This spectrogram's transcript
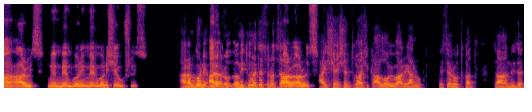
აა, არ ვიცი. მე მე მგონი, მე მგონი შეუშლის. არ ამგონია, მე მით უმეტეს როცა არ არ ვიცი. აი შენ შემთხვევაში კალოვი ვარი, ანუ ესე რო ვთქვათ, ძალიან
